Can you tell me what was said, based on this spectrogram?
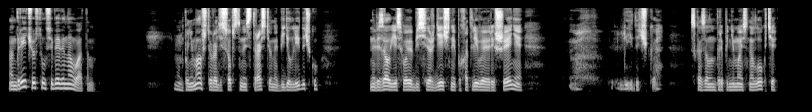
Андрей чувствовал себя виноватым. Он понимал, что ради собственной страсти он обидел Лидочку, навязал ей свое бессердечное и похотливое решение. «Лидочка», — сказал он, приподнимаясь на локте,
